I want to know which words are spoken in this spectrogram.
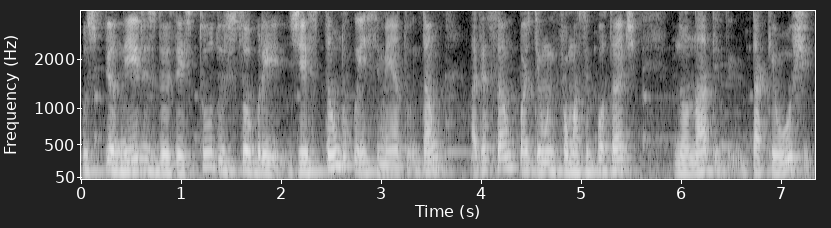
os pioneiros dos estudos sobre gestão do conhecimento. Então, atenção, pode ter uma informação importante. Nonaka e Takeuchi,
